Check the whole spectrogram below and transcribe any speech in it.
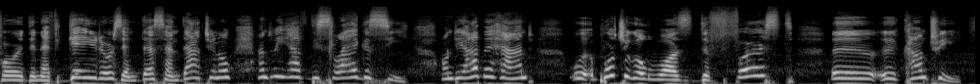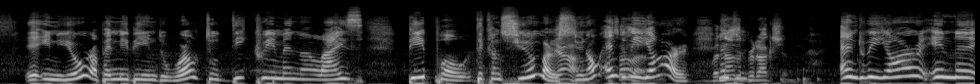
for the navigators, and this and that, you know. And we have this legacy. On the other hand, Portugal was the first uh, uh, country uh, in Europe and maybe in the world to decriminalize people, the consumers, Yeah, you know, and we that. are. But and not the production. and we are in uh,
